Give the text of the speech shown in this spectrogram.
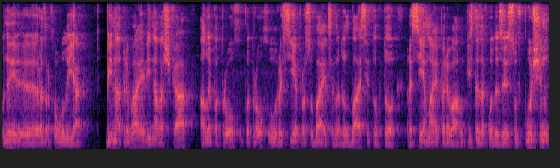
вони е, розраховували як війна триває, війна важка, але потроху, потроху Росія просувається на Донбасі, тобто Росія має перевагу. Після заходу ЗСУ в Курщину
